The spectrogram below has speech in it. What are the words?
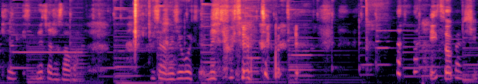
来てる来てる。めちゃるさんが。ブーちゃんがめっちゃ動いてるめっちゃ動いてるめっちゃ動いてる忙しい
